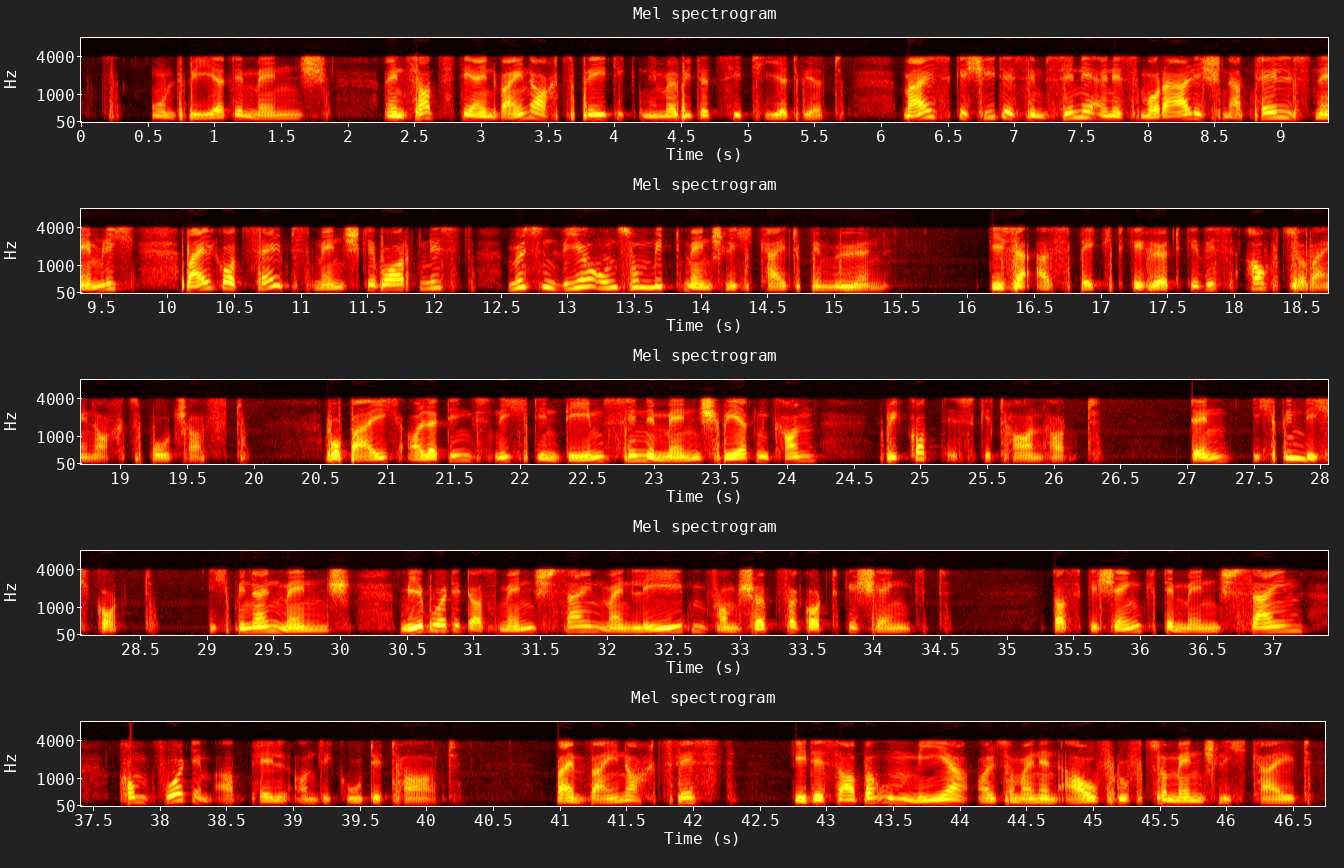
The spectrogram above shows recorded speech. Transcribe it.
und werde Mensch, ein Satz, der in Weihnachtspredigten immer wieder zitiert wird. Meist geschieht es im Sinne eines moralischen Appells, nämlich, weil Gott selbst Mensch geworden ist, müssen wir uns um Mitmenschlichkeit bemühen. Dieser Aspekt gehört gewiss auch zur Weihnachtsbotschaft, wobei ich allerdings nicht in dem Sinne Mensch werden kann, wie Gott es getan hat. Denn ich bin nicht Gott. Ich bin ein Mensch. Mir wurde das Menschsein, mein Leben vom Schöpfergott geschenkt. Das geschenkte Menschsein kommt vor dem Appell an die gute Tat. Beim Weihnachtsfest geht es aber um mehr als um einen Aufruf zur Menschlichkeit.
